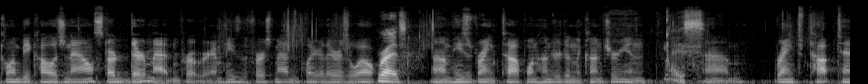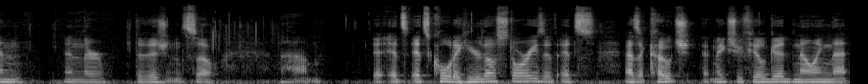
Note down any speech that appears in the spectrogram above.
Columbia College now. Started their Madden program. He's the first Madden player there as well. Right. Um, he's ranked top 100 in the country and Nice. um, ranked top 10 in their division. So um, it, it's it's cool to hear those stories. It, it's as a coach, it makes you feel good knowing that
